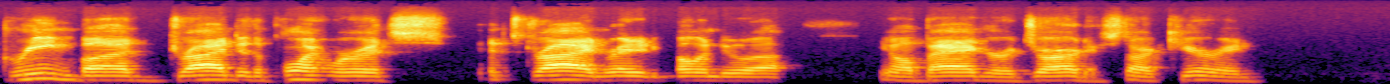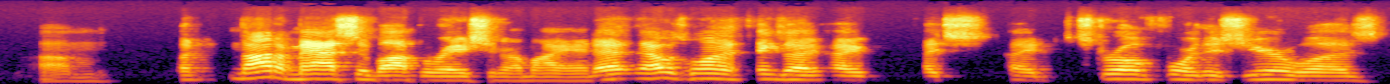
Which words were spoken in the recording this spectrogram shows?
green bud dried to the point where it's it's dry and ready to go into a you know a bag or a jar to start curing. Um, but not a massive operation on my end. That, that was one of the things I, I, I, I strove for this year was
